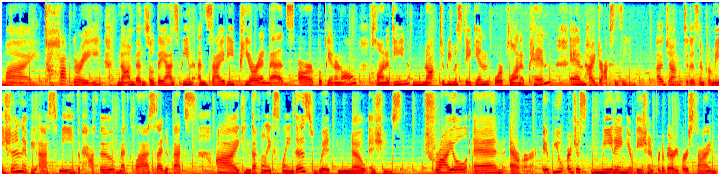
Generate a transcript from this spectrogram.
my top three non benzodiazepine anxiety PRN meds are propranolol, clonidine, not to be mistaken for Klonopin, and hydroxyzine adjunct to this information, if you ask me the patho, med class, side effects, I can definitely explain this with no issues. Trial and error. If you are just meeting your patient for the very first time,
